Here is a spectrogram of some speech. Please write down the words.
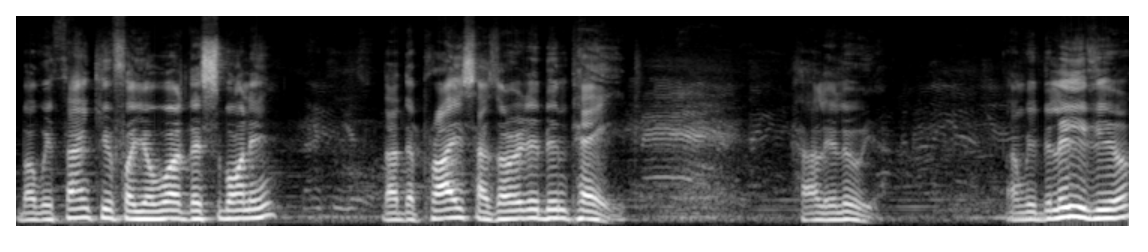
But we thank you for your word this morning that the price has already been paid. Hallelujah. And we believe you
